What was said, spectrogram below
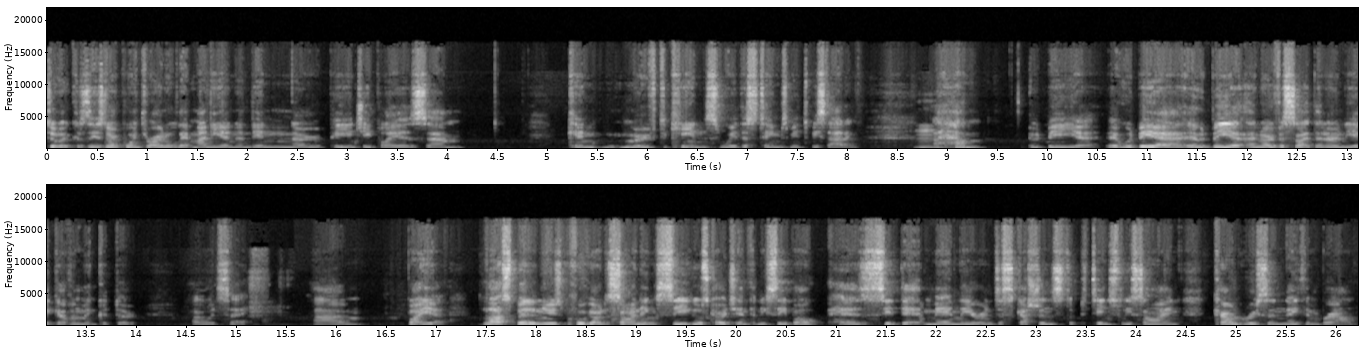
do it because there's no point throwing all that money in and then no PNG players um, can move to Cairns where this team's meant to be starting. Mm. Um, it would be uh, it would be a, it would be a, an oversight that only a government could do, I would say. Um, but yeah, last bit of news before we go into signings: Seagulls coach Anthony Seibold has said that Manly are in discussions to potentially sign current Rooster Nathan Brown.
